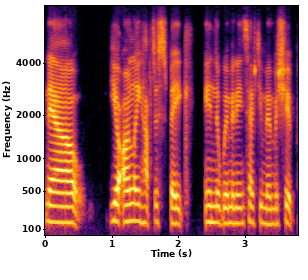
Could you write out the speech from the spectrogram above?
Now, you only have to speak in the Women in Safety membership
